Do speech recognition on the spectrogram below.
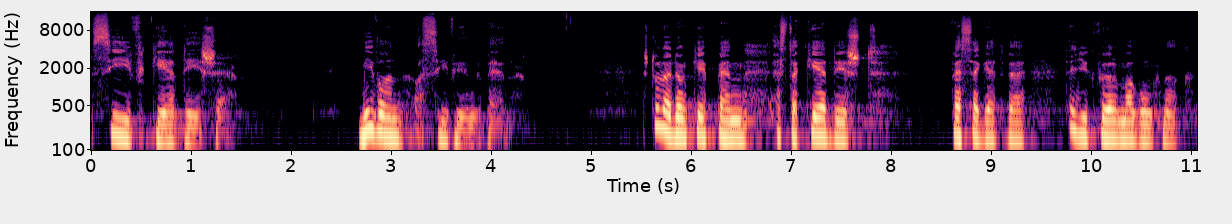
szív kérdése. Mi van a szívünkben? És tulajdonképpen ezt a kérdést feszegetve tegyük föl magunknak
